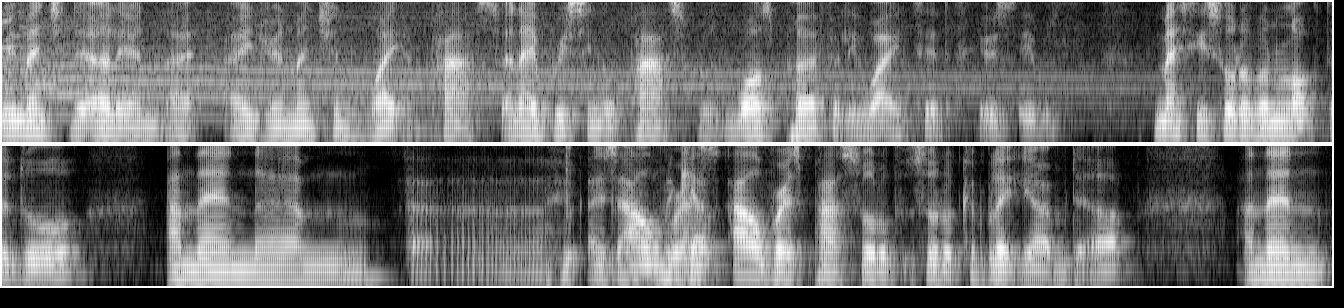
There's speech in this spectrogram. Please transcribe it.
We mentioned it earlier, and uh, Adrian mentioned weight of pass, and every single pass was, was perfectly weighted. It was, it was Messi sort of unlocked the door, and then um, uh, who- Alvarez. Alvarez pass sort of sort of completely opened it up, and then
